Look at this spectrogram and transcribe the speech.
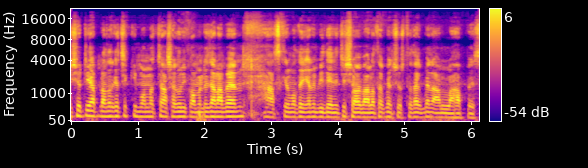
বিষয়টি আপনাদের কাছে কী মনে হচ্ছে আশা করি কমেন্টে জানাবেন। আজকের মতো এখানে বিদায় নিচ্ছি। সবাই ভালো থাকবেন, সুস্থ থাকবেন। আল্লাহ হাফেজ।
